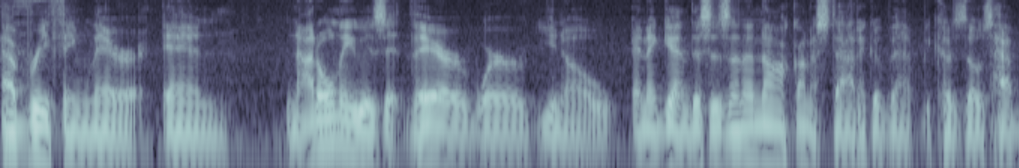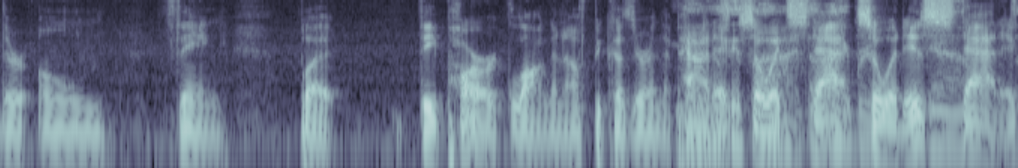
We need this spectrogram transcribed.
everything there, and not only is it there where you know, and again, this isn't a knock on a static event because those have their own thing, but they park long enough because they're in the paddock, it's so it's stat, so it is Yeah, static.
